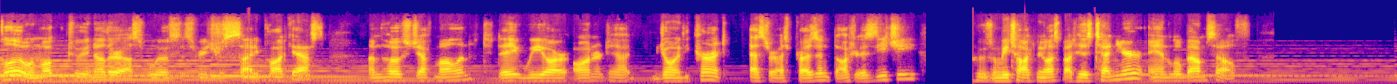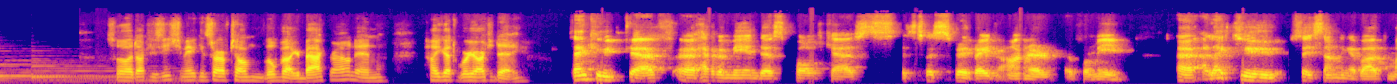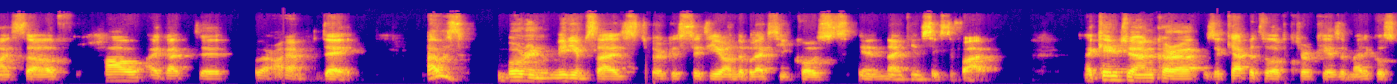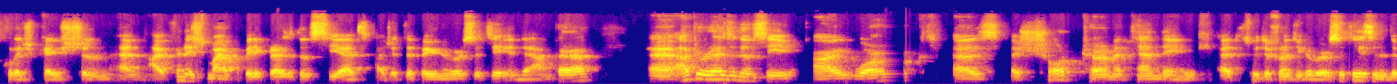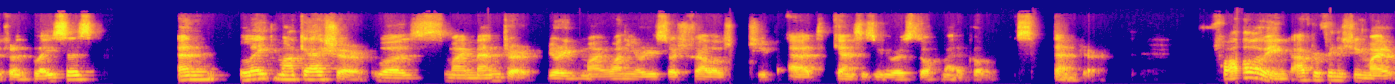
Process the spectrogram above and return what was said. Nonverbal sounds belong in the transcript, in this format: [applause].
Hello, and welcome to another uh, Research Society podcast. I'm the host, Jeff Mullin. Today, we are honored to join the current SRS president, Dr. Yazici, who's going to be talking to us about his tenure and a little about himself. So, uh, Dr. Yazici, maybe you can start off telling a little about your background and how you got to where you are today. Thank you, Jeff, uh, having me in this podcast. It's, it's a great honor for me. Uh, I'd like to say something about myself, how I got to where I am today. I was born in medium-sized Turkish city on the Black Sea coast in 1965. I came to Ankara the capital of Turkey as a medical school education, and I finished my orthopedic residency at Hacettepe University in the Ankara. Uh, after residency, I worked as a short-term attending at two different universities in different places. And late Mark Asher was my mentor during my one-year research fellowship at Kansas University of Medical Center. Following, after finishing my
